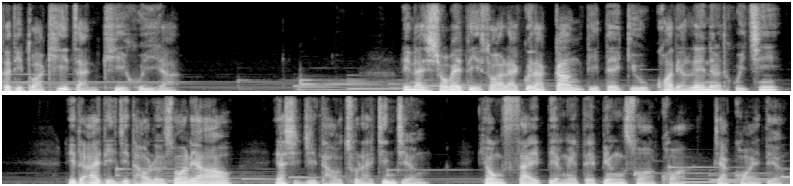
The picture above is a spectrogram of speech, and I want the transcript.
就伫大气层起飞遐。你若是想要伫山内几若工伫地球看到 Leonard 彗星，你得爱伫日头落山了后，也是日头出来进前，向西边的地平线看，才看会到。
